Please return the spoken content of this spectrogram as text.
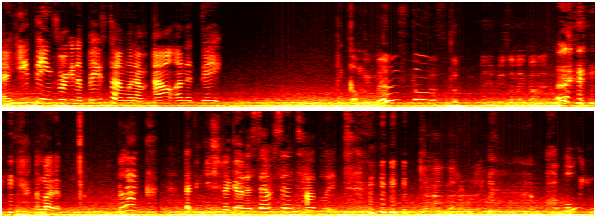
and he thinks we're gonna FaceTime when I'm out on a date. Me messed up. That's the main reason I got it. I'm about a black. I think you should have got a Samsung tablet. I have that already. oh, you,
